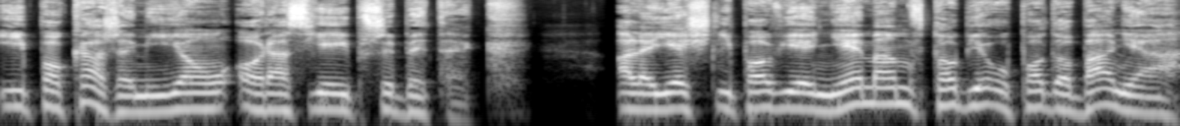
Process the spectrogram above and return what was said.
i pokaże mi ją oraz jej przybytek. Ale jeśli powie, nie mam w tobie upodobania,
